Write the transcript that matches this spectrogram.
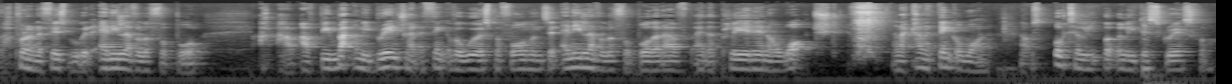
I put on the Facebook at any level of football. I- I've been racking my brain trying to think of a worse performance at any level of football that I've either played in or watched, and I can't think of one that was utterly, utterly disgraceful.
